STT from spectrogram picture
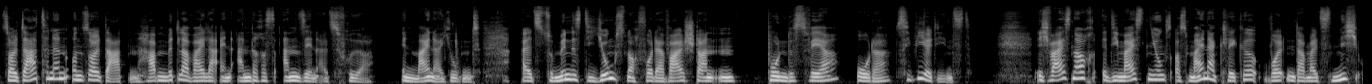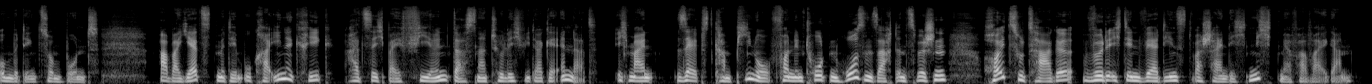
Soldatinnen und Soldaten haben mittlerweile ein anderes Ansehen als früher, in meiner Jugend, als zumindest die Jungs noch vor der Wahl standen, Bundeswehr oder Zivildienst. Ich weiß noch, die meisten Jungs aus meiner Clique wollten damals nicht unbedingt zum Bund. Aber jetzt mit dem Ukraine-Krieg hat sich bei vielen das natürlich wieder geändert. Ich meine, selbst Campino von den Toten Hosen sagt inzwischen, heutzutage würde ich den Wehrdienst wahrscheinlich nicht mehr verweigern.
